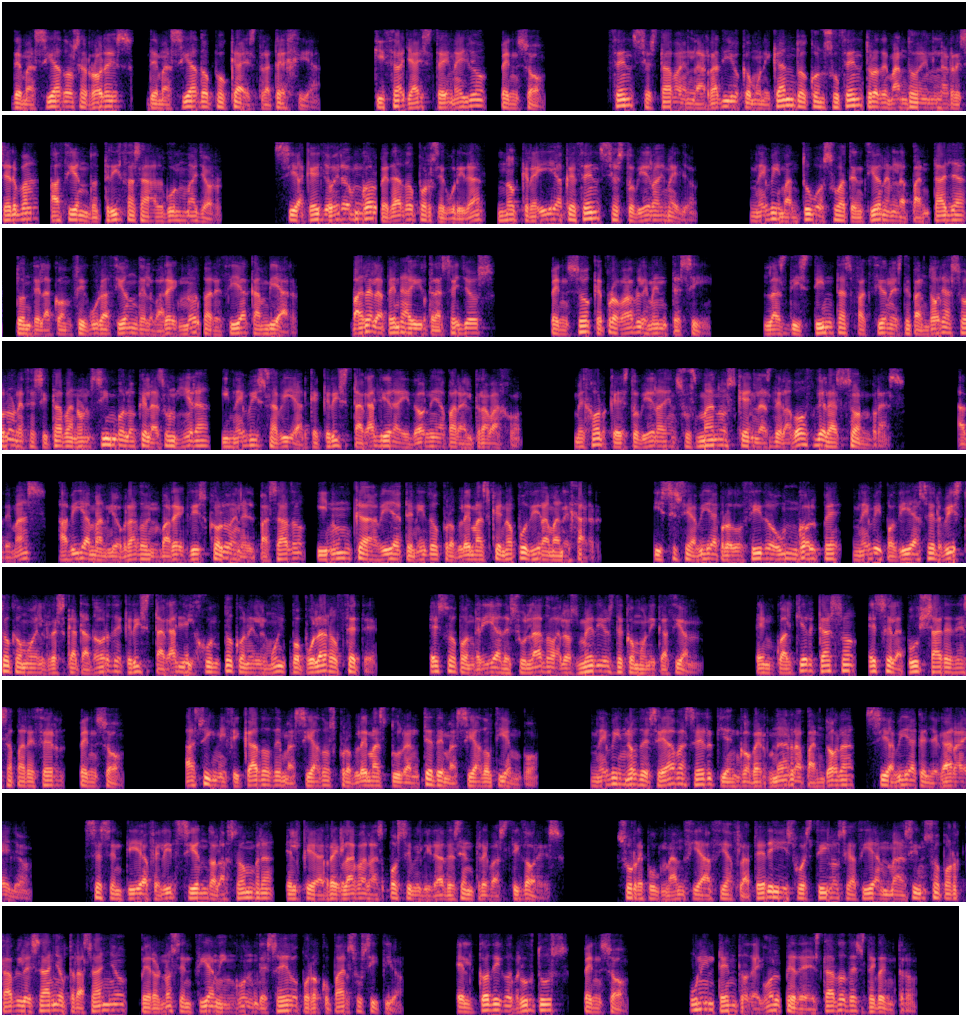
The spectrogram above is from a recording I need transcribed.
Demasiados errores, demasiado poca estrategia. Quizá ya esté en ello, pensó. Zens estaba en la radio comunicando con su centro de mando en la reserva, haciendo trizas a algún mayor. Si aquello era un golpe dado por seguridad, no creía que Zens estuviera en ello. Nevi mantuvo su atención en la pantalla, donde la configuración del Barek no parecía cambiar. ¿Vale la pena ir tras ellos? Pensó que probablemente sí. Las distintas facciones de Pandora solo necesitaban un símbolo que las uniera, y Nevis sabía que Krista Gall era idónea para el trabajo. Mejor que estuviera en sus manos que en las de la voz de las sombras. Además, había maniobrado en Barek Discolo en el pasado, y nunca había tenido problemas que no pudiera manejar. Y si se había producido un golpe, Nevi podía ser visto como el rescatador de Krista Galli junto con el muy popular Ocete. Eso pondría de su lado a los medios de comunicación. En cualquier caso, ese la de desaparecer, pensó. Ha significado demasiados problemas durante demasiado tiempo. Nevi no deseaba ser quien gobernara Pandora, si había que llegar a ello. Se sentía feliz siendo la sombra, el que arreglaba las posibilidades entre bastidores. Su repugnancia hacia Flattery y su estilo se hacían más insoportables año tras año, pero no sentía ningún deseo por ocupar su sitio. El código Brutus, pensó. Un intento de golpe de estado desde dentro.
